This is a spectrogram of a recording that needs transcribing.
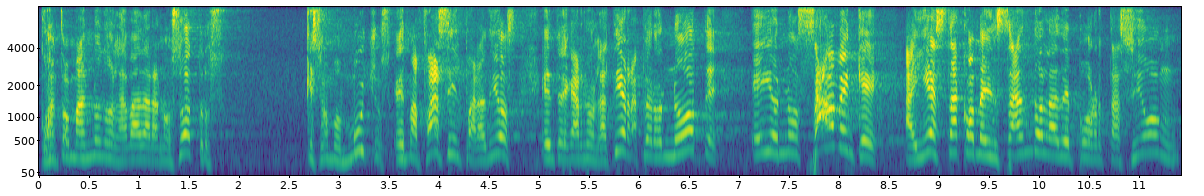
¿Cuánto más no nos la va a dar a nosotros? Que somos muchos. Es más fácil para Dios entregarnos la tierra. Pero note, ellos no saben que ahí está comenzando la deportación.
